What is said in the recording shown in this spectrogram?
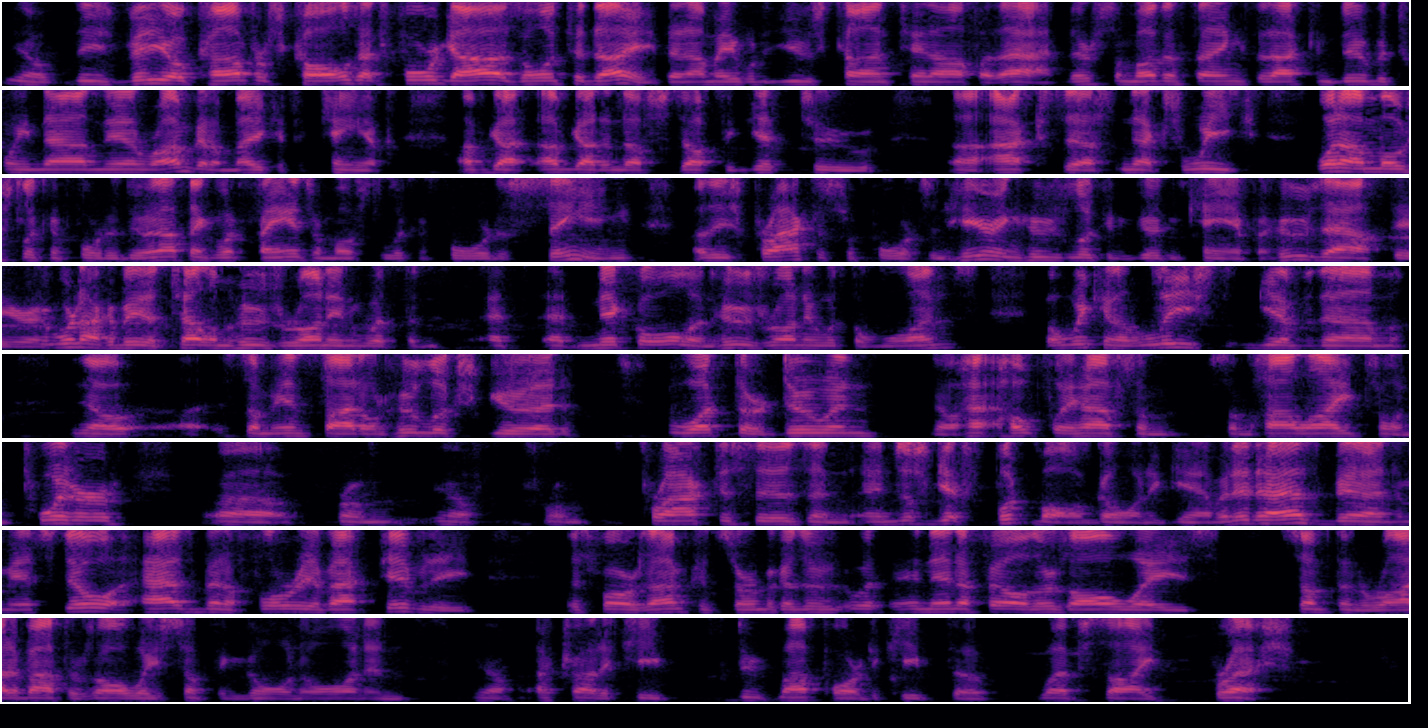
you know these video conference calls had four guys on today that i'm able to use content off of that. There's some other things that i can do between now and then where i'm going to make it to camp. I've got i've got enough stuff to get to uh, access next week. What i'm most looking forward to doing i think what fans are most looking forward to seeing are these practice reports and hearing who's looking good in camp and who's out there. And we're not going to be able to tell them who's running with the at, at nickel and who's running with the ones but we can at least give them you know, uh, some insight on who looks good, what they're doing. You know, ha- hopefully have some some highlights on Twitter uh, from you know from practices and and just get football going again. But it has been, I mean, it still has been a flurry of activity as far as I'm concerned because in the NFL there's always something to write about. There's always something going on, and you know, I try to keep do my part to keep the website fresh.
